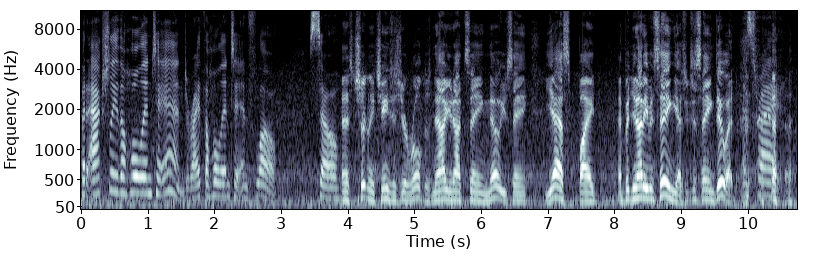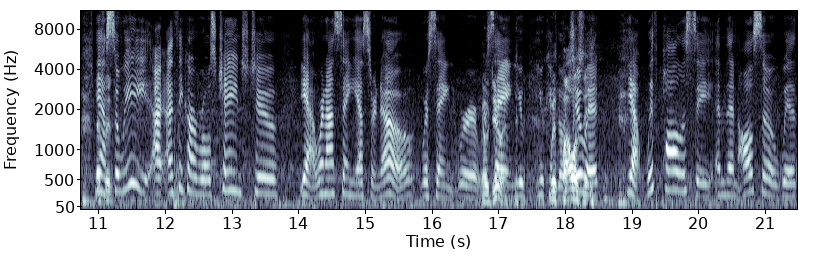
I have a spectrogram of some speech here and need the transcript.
but actually the whole end-to-end, right? The whole end-to-end flow. So, And it certainly changes your role because now you're not saying no, you're saying yes by, but you're not even saying yes, you're just saying do it. That's right. That's yeah, so we, I, I think our roles changed to, yeah, we're not saying yes or no, we're saying, we're, we're saying it. you, you can go policy. do it. Yeah, with policy, and then also with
